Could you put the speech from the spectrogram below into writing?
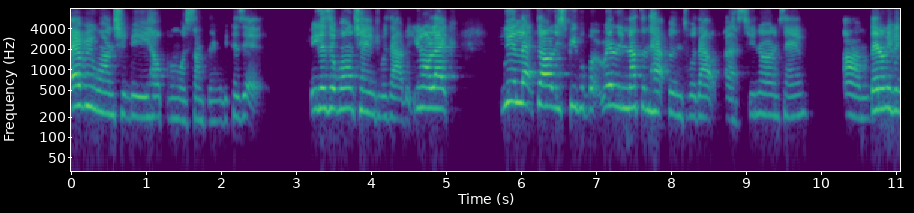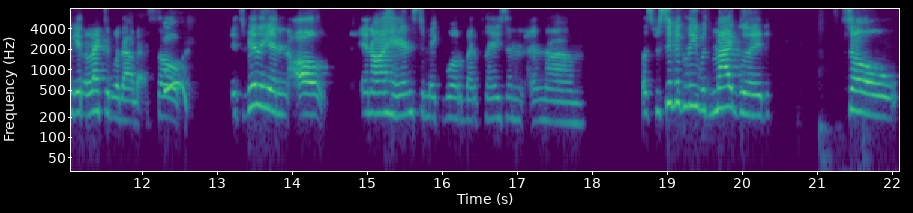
everyone should be helping with something because it because it won't change without it. You know, like we elect all these people, but really nothing happens without us. You know what I'm saying? Um, they don't even get elected without us. So it's really in all in our hands to make the world a better place. And and um, but specifically with my good. So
